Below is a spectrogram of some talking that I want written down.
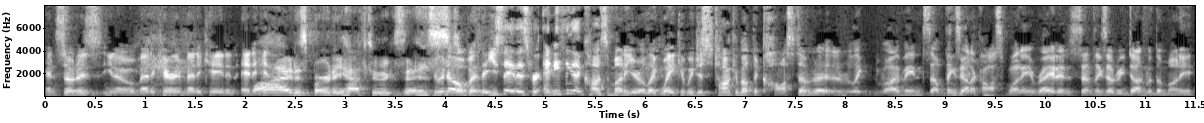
and so does you know medicare and medicaid and, and, and Why does Bernie have to exist? You no, know, but you say this for anything that costs money. You're like, wait, can we just talk about the cost of it? Like, well, I mean, something's got to cost money, right? And something's got to be done with the money.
